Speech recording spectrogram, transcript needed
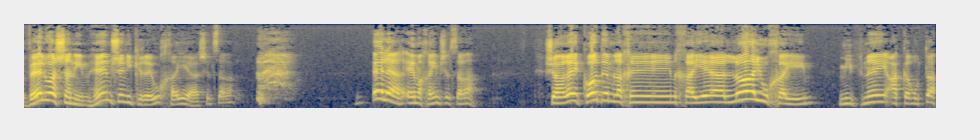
ואלו השנים הם שנקראו חייה של שרה. אלה הם החיים של שרה. שהרי קודם לכן חייה לא היו חיים מפני עקרותה.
